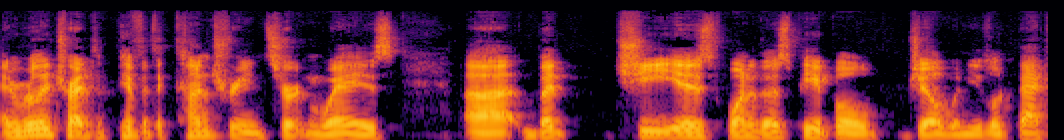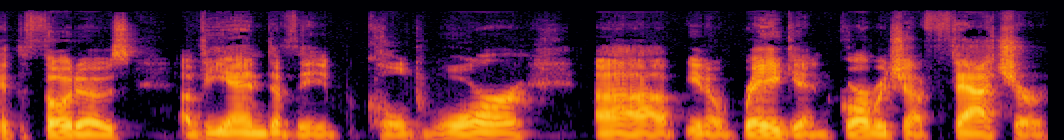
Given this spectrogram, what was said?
and really tried to pivot the country in certain ways. Uh, but she is one of those people, Jill, when you look back at the photos of the end of the Cold War, uh, you know, Reagan, Gorbachev, Thatcher,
